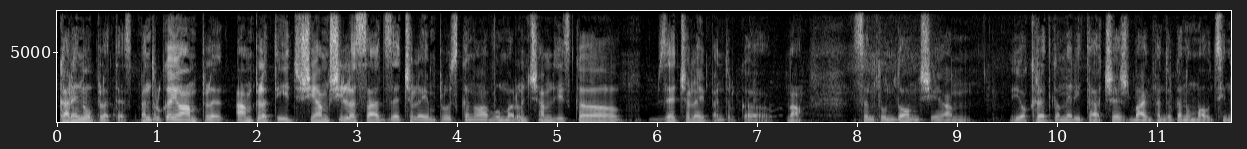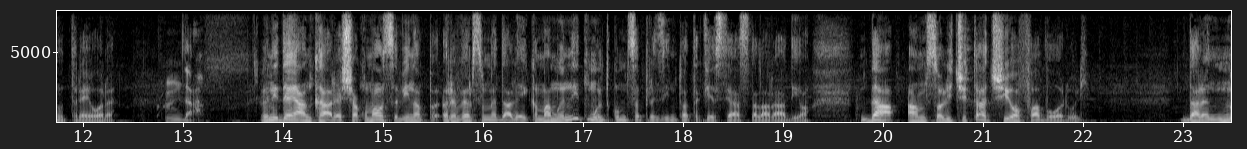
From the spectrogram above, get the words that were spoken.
Care nu plătesc. Pentru că eu am, plă- am plătit și am și lăsat 10 lei în plus că nu am avut mărunt și am zis că 10 lei pentru că no, sunt un domn și am, eu cred că merită acești bani pentru că nu m-au ținut 3 ore. Da. În ideea în care, și acum o să vină p- reversul medalei, că m-am gândit mult cum să prezint toată chestia asta la radio. Da, am solicitat și eu favoruri, dar în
